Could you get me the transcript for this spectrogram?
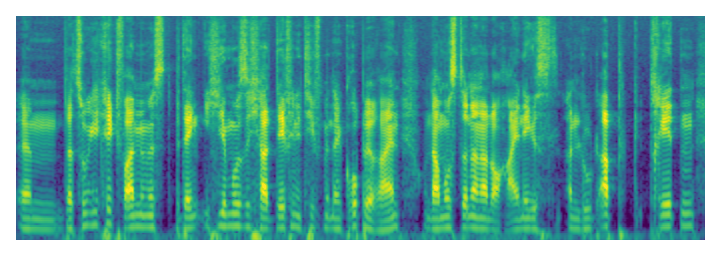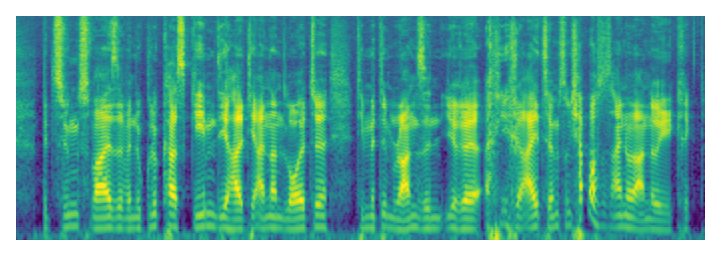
ähm, dazu gekriegt. Vor allem, ihr müsst bedenken, hier muss ich halt definitiv mit einer Gruppe rein und da musst du dann halt auch einiges an Loot abtreten, beziehungsweise, wenn du Glück hast, geben dir halt die anderen Leute, die mit im Run sind, ihre, ihre Items. Und ich habe auch das eine oder andere gekriegt.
